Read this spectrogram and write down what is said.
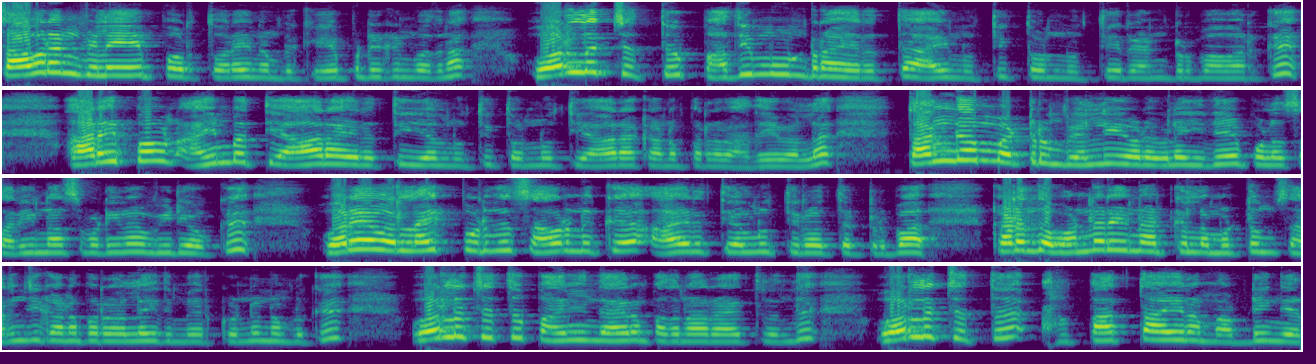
சவரன் விலையை பொறுத்தவரை நம்மளுக்கு எப்படி இருக்குன்னு பார்த்தீங்கன்னா ஒரு லட்சத்து பதிமூன்றாயிரத்து ஐநூற்றி தொண்ணூற்றி ரெண்டு ரூபாய் இருக்குது அரை பவுன் ஐம்பத்தி ஆறாயிரத்தி எழுநூற்றி தொண்ணூற்றி ஆறாக காணப்படுற அதே வேளை தங்கம் மற்றும் வெள்ளியோட விலை இதே போல் சரின்னு ஆசைப்பட்டீங்கன்னா வீடியோவுக்கு ஒரே ஒரு லைக் போடுங்க. சவரனுக்கு ஆயிரத்தி எழுநூற்றி இருபத்தெட்டு ரூபாய். கடந்த ஒன்றரை நாட்களில் மட்டும் சரிஞ்சு காணப்படுறதில்ல இது மேற்கொண்டு நம்மளுக்கு ஒரு லட்சத்து பதினைந்தாயிரம் பதினாறாயிரத்துலேருந்து ஒரு லட்சத்து பத்தாயிரம் அப்படிங்கிற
